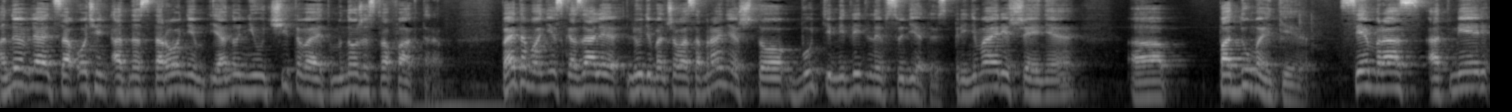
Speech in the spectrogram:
оно является очень односторонним, и оно не учитывает множество факторов. Поэтому они сказали, люди Большого Собрания, что будьте медлительны в суде, то есть принимая решение, э, подумайте, семь раз отмерь,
